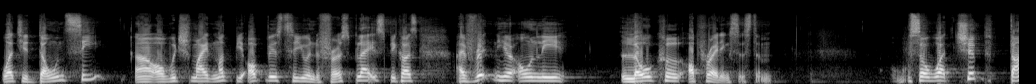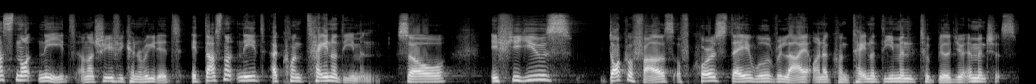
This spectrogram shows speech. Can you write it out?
what you don't see uh, or which might not be obvious to you in the first place, because I've written here only local operating system. So what Jib does not need, I'm not sure if you can read it, it does not need a container daemon. So if you use Docker files, of course, they will rely on a container daemon to build your images.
